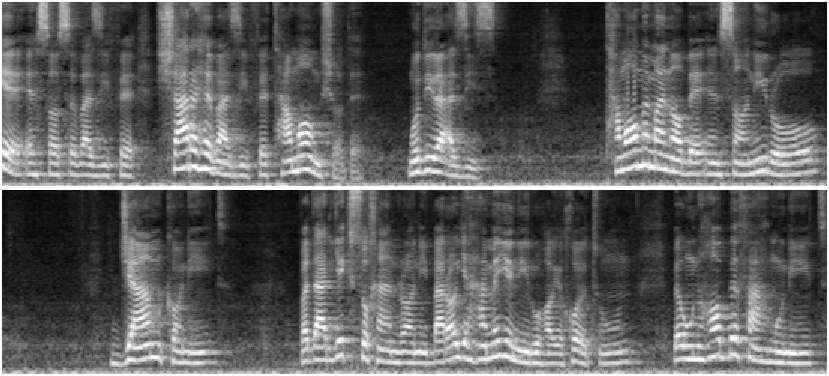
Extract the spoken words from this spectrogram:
احساس وظیفه شرح وظیفه تمام شده. مدیر عزیز تمام منابع انسانی رو جمع کنید و در یک سخنرانی برای همه نیروهای خودتون به اونها بفهمونید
